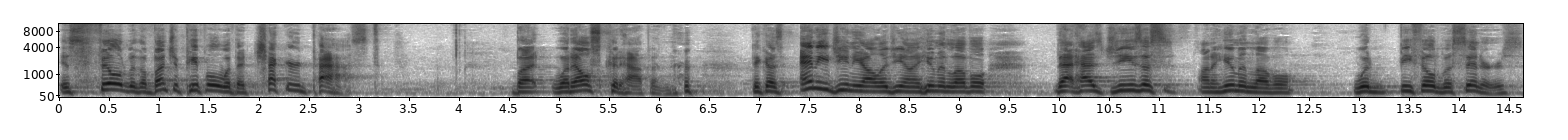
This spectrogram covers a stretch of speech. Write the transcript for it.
is filled with a bunch of people with a checkered past? But what else could happen? because any genealogy on a human level that has Jesus on a human level would be filled with sinners.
